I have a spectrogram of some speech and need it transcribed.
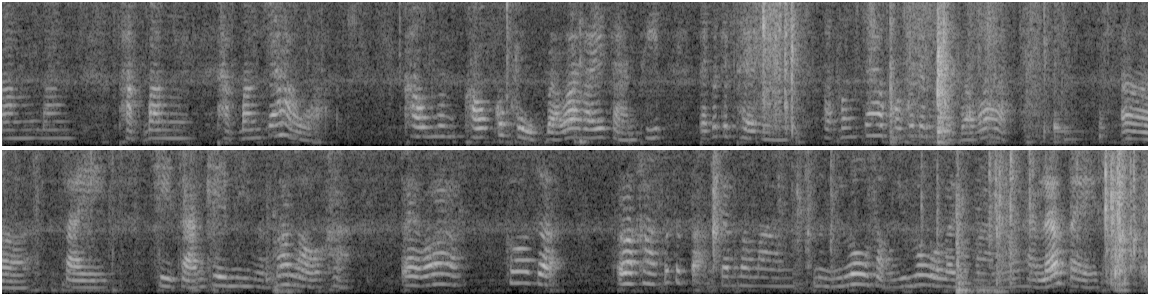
บางบางผักบางผักบางเจ้าอะเขาเขาก็ปลูกแบบว่าไร้สารพิษ แต่ก็จะแพงผักบางเจ้าเขาก็จะปลูกแบบว่าเอ่อใส่ฉีดสารเคมีเหมือนบ้านเราค่ะ แต่ว่าก็จะ ราคาก็จะต่างกันประมาณหนึ่งยูโรสองยูโรอะไรประมาณนี้ค่ะแล้วแต่ใน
